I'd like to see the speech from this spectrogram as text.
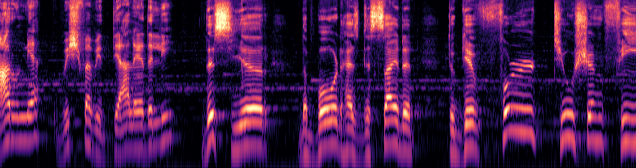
ಕಾರುಣ್ಯ ವಿಶ್ವವಿದ್ಯಾಲಯದಲ್ಲಿ this year the board has decided to give full tuition fee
